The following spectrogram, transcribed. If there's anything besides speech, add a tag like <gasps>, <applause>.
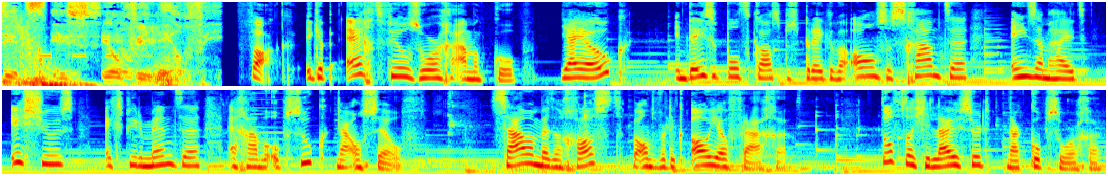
Dit is Ilfie. Fuck, ik heb echt veel zorgen aan mijn kop. Jij ook? In deze podcast bespreken we al onze schaamte, eenzaamheid, issues, experimenten en gaan we op zoek naar onszelf. Samen met een gast beantwoord ik al jouw vragen. Tof dat je luistert naar Kopzorgen.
